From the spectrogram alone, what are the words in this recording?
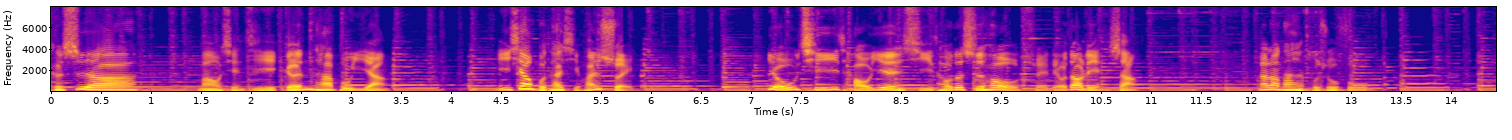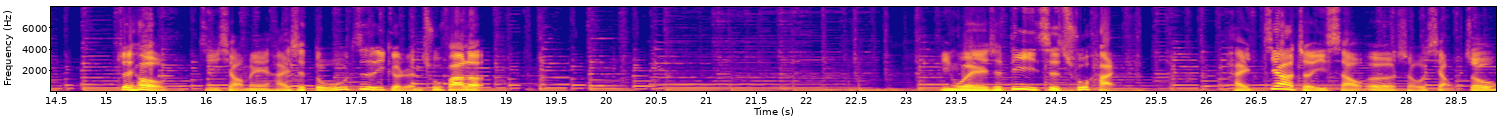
可是啊，冒险鸡跟他不一样，一向不太喜欢水，尤其讨厌洗头的时候水流到脸上，那让他很不舒服。最后，鸡小妹还是独自一个人出发了。因为是第一次出海，还驾着一艘二手小舟，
